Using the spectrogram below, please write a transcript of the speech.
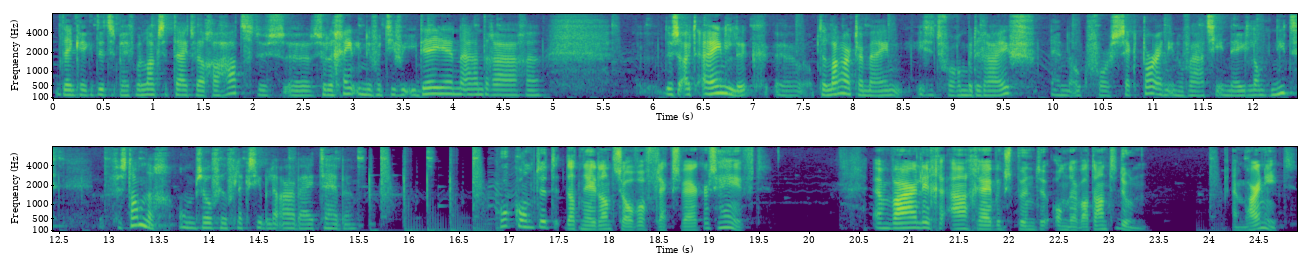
Denk ik, dit heeft mijn langste tijd wel gehad, dus uh, zullen geen innovatieve ideeën aandragen. Dus uiteindelijk, uh, op de lange termijn, is het voor een bedrijf en ook voor sector en innovatie in Nederland niet verstandig om zoveel flexibele arbeid te hebben. Hoe komt het dat Nederland zoveel flexwerkers heeft? En waar liggen aangrijpingspunten om er wat aan te doen? en waar niet.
